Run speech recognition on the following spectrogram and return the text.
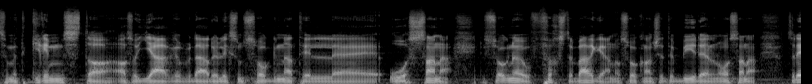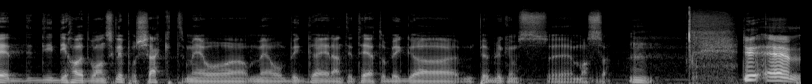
som et Grimstad, altså Jerv, der du liksom sogner til eh, Åsane. Du sogner jo først til Bergen, og så kanskje til bydelen Åsane. Så det, de, de har et vanskelig prosjekt med å, med å bygge identitet og bygge publikumsmasse. Du, eh,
